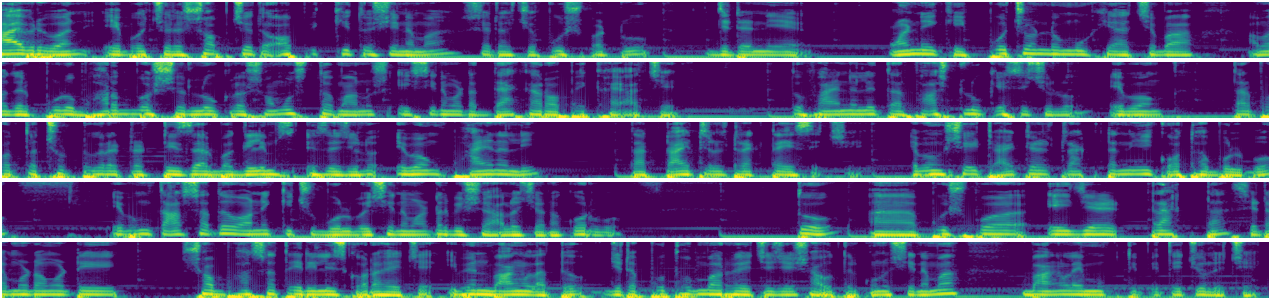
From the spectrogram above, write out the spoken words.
Hi everyone এবছরের সবচেয়ে অপেক্ষিত cinema সেটা হচ্ছে পুষ্পা টু, যেটা নিয়ে অনেকেই প্রচণ্ড মুখে আছে বা আমাদের পুরো ভারতবর্ষের লোকরা, সমস্ত মানুষ এই সিনেমাটা দেখার অপেক্ষায় আছে। তো ফাইনালি তার ফার্স্ট লুক এসেছিল এবং তারপর তার ছোট্ট করে একটা টিজার বা গ্লিমস এসেছিল এবং ফাইনালি তার টাইটেল ট্র্যাকটা এসেছে এবং সেই টাইটেল ট্র্যাকটা নিয়েই কথা বলব এবং তার সাথেও অনেক কিছু বলব, এই সিনেমাটার বিষয়ে আলোচনা করব। তো পুষ্প, এই যে ট্র্যাকটা সেটা মোটামুটি সব ভাষাতে রিলিজ করা হয়েছে। ইভেন বাংলাতেও, যেটা প্রথমবার হয়েছে যে সাউথের কোনো সিনেমা বাংলায় মুক্তি পেতে চলেছে।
